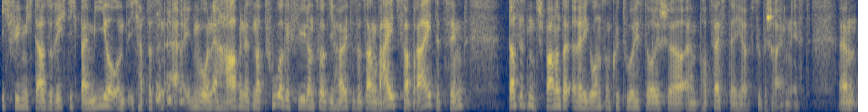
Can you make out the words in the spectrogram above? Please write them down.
ich fühle mich da so richtig bei mir und ich habe das in, äh, irgendwo ein erhabenes Naturgefühl und so, die heute sozusagen weit verbreitet sind. Das ist ein spannender religions- und kulturhistorischer ähm, Prozess, der hier zu beschreiben ist. Ähm,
